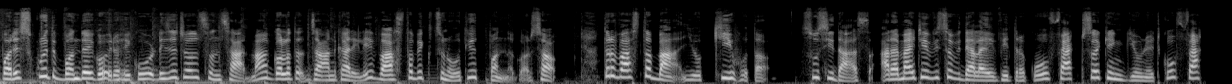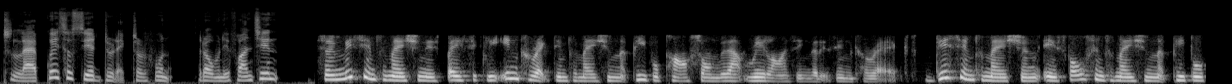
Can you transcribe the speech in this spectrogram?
परिष्कृत बन्दै गइरहेको डिजिटल संसारमा गलत जानकारीले वास्तविक चुनौती उत्पन्न गर्छ। तर वास्तवमा यो के हो त? सुशी दास आरएमआईटी विश्वविद्यालयभित्रको फ्याक्ट चेकिङ युनिटको फ्याक्ट ल्याबको एसोसिएट डिरेक्टर हुन् र उनी भन्छन् So misinformation is basically incorrect information that people pass on without realizing that it's incorrect. Disinformation is false information that people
